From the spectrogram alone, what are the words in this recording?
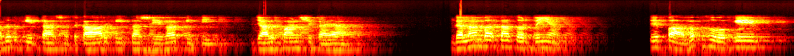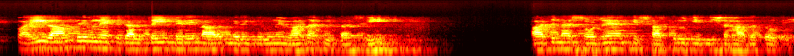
ਅਦਬ ਕੀਤਾ, ਸਤਿਕਾਰ ਕੀਤਾ, ਸੇਵਾ ਕੀਤੀ, ਜਲ ਪਾਣ ਛਕਾਇਆ। ਗੱਲਾਂ ਬਾਤਾਂ ਤੁਰ ਪਈਆਂ ਤੇ ਭਾਵਕ ਹੋ ਕੇ ਭਾਈ ਰਾਮਦੇਵ ਨੇ ਇੱਕ ਗੱਲ ਕਹੀ, ਮੇਰੇ ਨਾਲ ਮੇਰੇ ਗੁਰੂ ਨੇ ਵਾਅਦਾ ਕੀਤਾ ਸੀ, ਅੱਜ ਮੈਂ ਸੁਣ ਰਿਹਾ ਕਿ ਸਤਿਗੁਰੂ ਜੀ ਦੀ ਸ਼ਹਾਦਤ ਹੋ ਗਈ।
